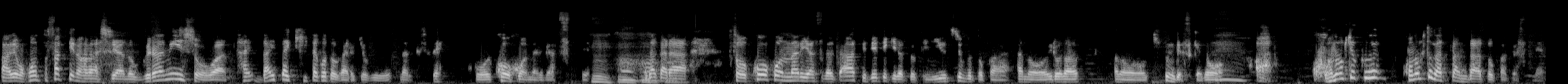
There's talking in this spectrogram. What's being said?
あでも本当さっきの話、あのグラミー賞はた大体聞いたことがある曲なんですよね。こう候補になるやつって。うんうんだから、そう、候補になるやつがガーって出てきたときに YouTube とか、あの、いろんな、あの、聞くんですけど、うんあ、この曲、この人だったんだとかですね、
